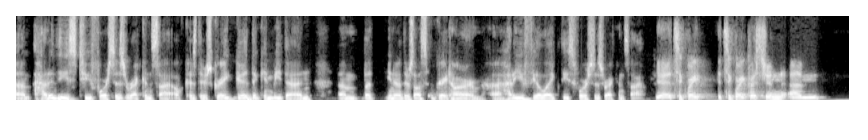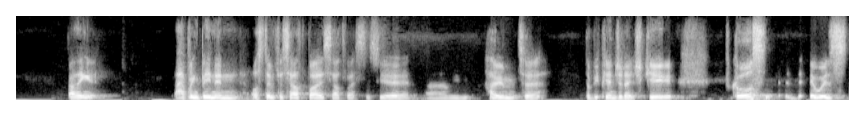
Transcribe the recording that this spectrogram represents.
Um, how do these two forces reconcile? Because there's great good that can be done, um, but you know there's also great harm. Uh, how do you feel like these forces reconcile? Yeah, it's a great it's a great question. Um, I think having been in Austin for South by Southwest this year, um, home to WP Engine HQ, of course, it was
